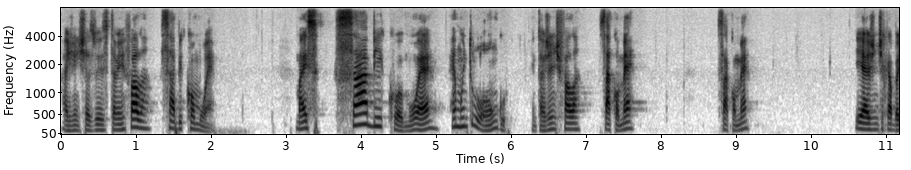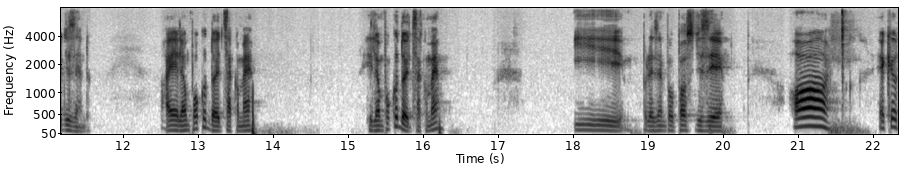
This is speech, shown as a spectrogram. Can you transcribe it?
a gente às vezes também fala, sabe como é. Mas sabe como é é muito longo. Então a gente fala sacomé, sacomé. E aí a gente acaba dizendo, aí ele é um pouco doido, sacomé. Ele é um pouco doido, sacomé. E, por exemplo, eu posso dizer, ó, oh, é que eu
